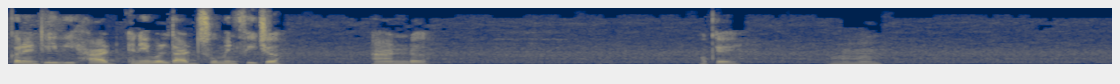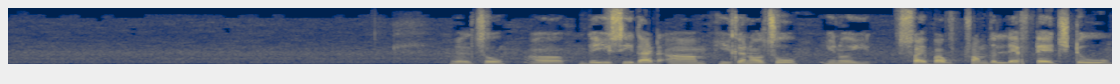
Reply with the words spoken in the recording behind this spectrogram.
currently we had enabled that zoom in feature and uh, okay um, well so uh, there you see that um, you can also you know swipe out from the left edge to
